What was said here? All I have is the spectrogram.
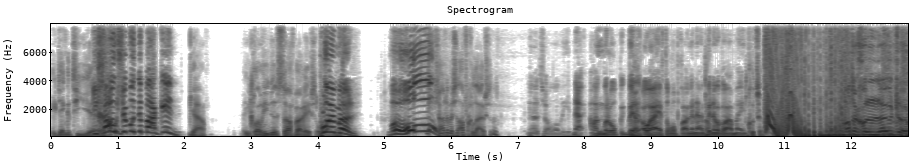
Ik denk dat hij... eh, Die gozer moet de bak in. Ja. Ik geloof niet dat het strafbaar is. Plummer. Maar hol. Zouden we zijn afgeluisterd? Ja, het zal wel weer. Nou, hang maar op. Ik ben, Oh, hij heeft al opgehangen. Nou, ik ben er wel klaar mee. Goed zo. Wat een geleuter.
